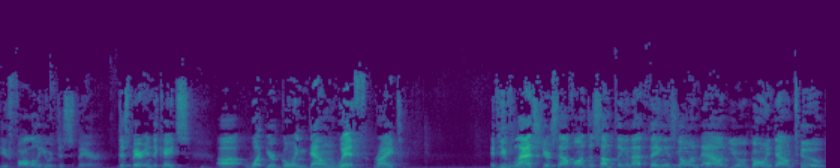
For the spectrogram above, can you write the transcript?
you follow your despair. Despair indicates uh, what you're going down with, right? If you've latched yourself onto something and that thing is going down, you're going down too,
